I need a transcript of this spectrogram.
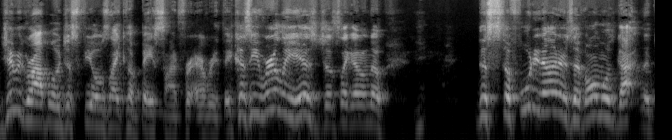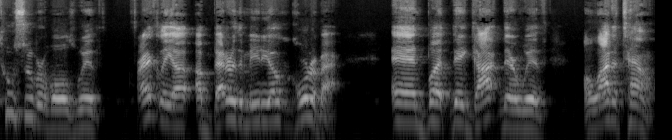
Jimmy Garoppolo just feels like the baseline for everything because he really is just like I don't know. This the 49ers have almost gotten the two Super Bowls with frankly a, a better than mediocre quarterback. And but they got there with a lot of talent.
